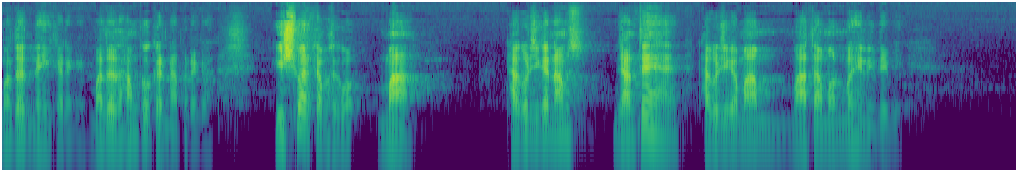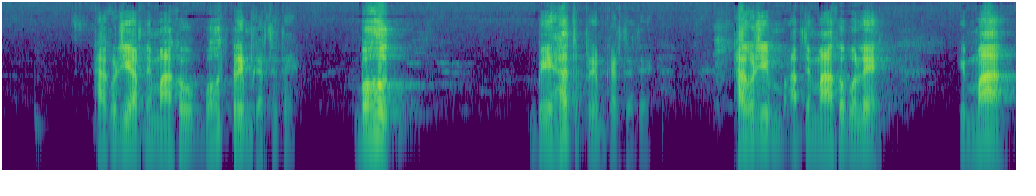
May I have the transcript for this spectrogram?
मदद नहीं करेंगे। मदद हमको करना पड़ेगा। ईश्वर का भगवान, माँ। ठाकुर जी का नाम जानते हैं? ठाकुर जी का माँ, माता मनमोहिनी देवी। ठाकुर जी अपने माँ को बहुत प्रेम करते थे। बहुत, बेहद प्रेम करते थे। ठाकुर जी अपने माँ को बोले कि, माँ,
